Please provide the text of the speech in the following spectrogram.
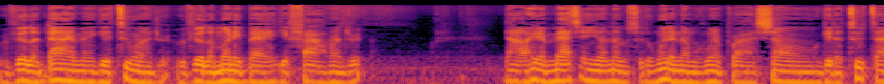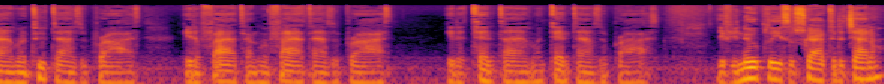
Reveal a diamond, get 200. Reveal a money bag, get 500. Down here, matching your numbers to the winning number, win prize shown. Get a two times, win two times the prize. Get a five times, win five times the prize. Get a 10 times, win 10 times the prize. If you're new, please subscribe to the channel.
